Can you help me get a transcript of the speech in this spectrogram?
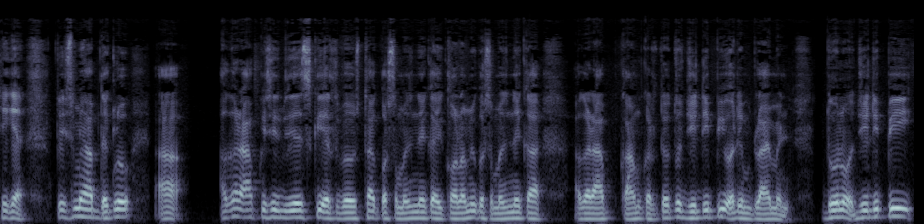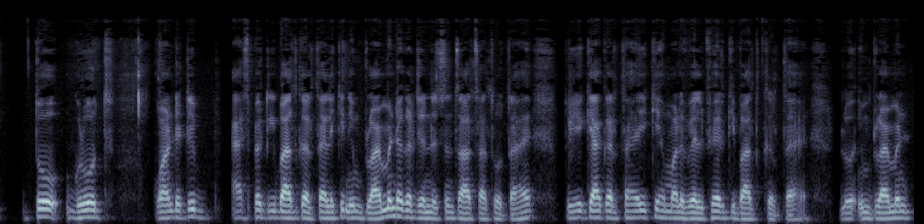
ठीक है? तो इसमें आप देख लो आ, अगर आप किसी देश की अर्थव्यवस्था को समझने का इकोनॉमी को समझने का अगर आप काम करते हो तो जीडीपी और एम्प्लॉयमेंट दोनों जीडीपी तो ग्रोथ क्वांटिटिव एस्पेक्ट की बात करता है लेकिन एम्प्लॉयमेंट अगर जनरेशन साथ साथ होता है तो ये क्या करता है कि हमारे वेलफेयर की बात करता है। लो एम्प्लॉयमेंट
